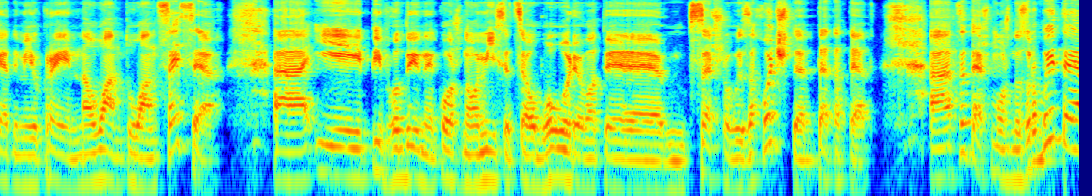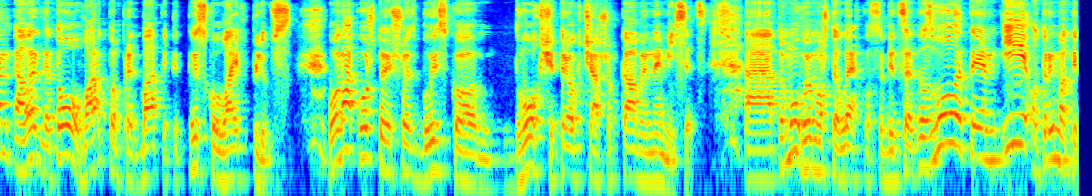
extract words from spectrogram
Academy Ukraine на one-to-one сесіях е, і півгодини кожного місяця обговорювати все, що ви захочете, тет-а-тет, е, це теж можна зробити, але для того варто придбати підписку Life Plus. Вона коштує щось близько двох чи трьох чашок кави на місяць. Е, тому ви можете легко собі це дозволити і отримати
